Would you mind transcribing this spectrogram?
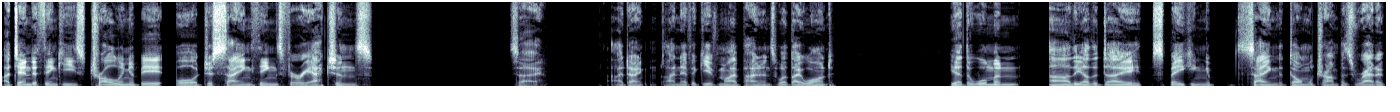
I tend to think he's trolling a bit or just saying things for reactions. So I don't, I never give my opponents what they want. Yeah, the woman uh, the other day speaking, saying that Donald Trump has radic-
